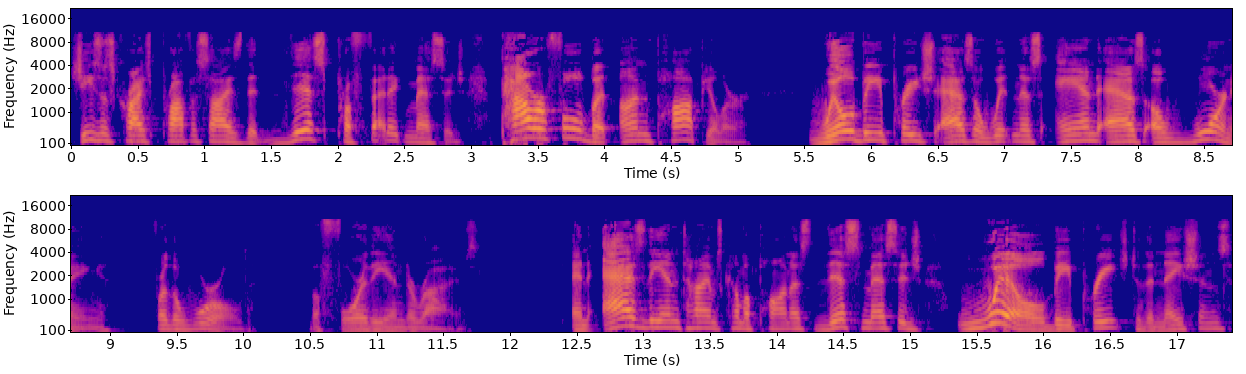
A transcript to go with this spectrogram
Jesus Christ prophesies that this prophetic message, powerful but unpopular, will be preached as a witness and as a warning for the world before the end arrives. And as the end times come upon us, this message will be preached to the nations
